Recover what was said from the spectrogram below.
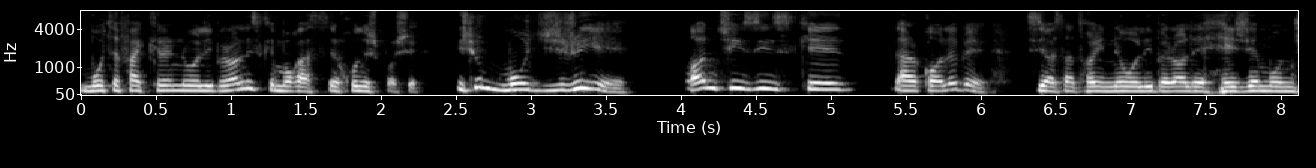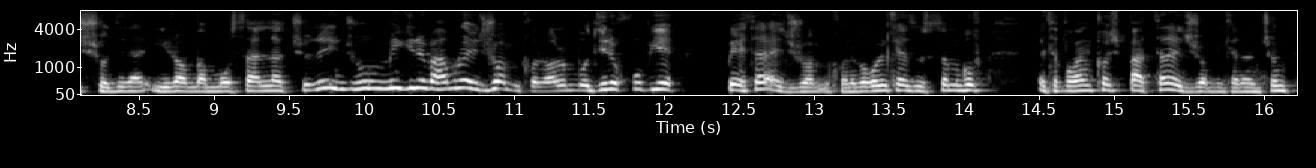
متفکر نئولیبرال نیست که مقصر خودش باشه. ایشون مجری آن چیزی است که در قالب سیاست های نئولیبرال هژمون شده در ایران و مسلط شده اینجور می‌گیره و همون رو اجرا می‌کنه. حالا مدیر خوبیه بهتر اجرا می‌کنه. به قولی که از دوستان می‌گفت اتفاقا کاش بدتر اجرا می‌کردن چون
